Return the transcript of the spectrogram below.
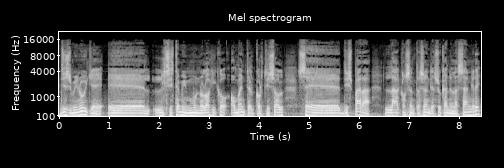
disminuye el, sistema inmunológico, aumenta el cortisol, se dispara la concentración de azúcar en la sangre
